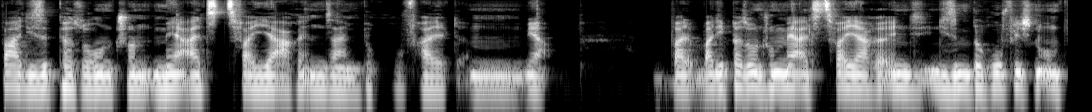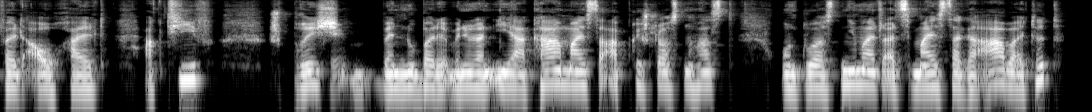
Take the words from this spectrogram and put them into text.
war diese Person schon mehr als zwei Jahre in seinem Beruf halt, ähm, ja, war, war die Person schon mehr als zwei Jahre in, in diesem beruflichen Umfeld auch halt aktiv. Sprich, okay. wenn du bei der, wenn du deinen IHK-Meister abgeschlossen hast und du hast niemals als Meister gearbeitet,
